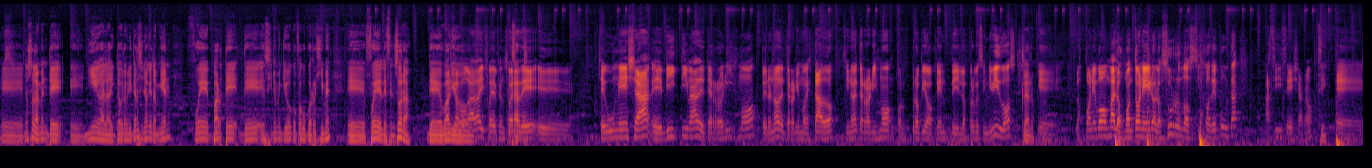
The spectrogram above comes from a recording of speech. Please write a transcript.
eh, no solamente eh, niega la dictadura militar, sino que también fue parte de, eh, si no me equivoco, Facu corregime, eh, fue defensora de Es varios... abogada y fue defensora Exacto. de, eh, según ella, eh, víctima de terrorismo, pero no de terrorismo de Estado, sino de terrorismo por propio gen- de los propios individuos. Claro. que los pone bomba, los montoneros, los zurdos hijos de puta. Así dice ella, ¿no? Sí. Eh,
